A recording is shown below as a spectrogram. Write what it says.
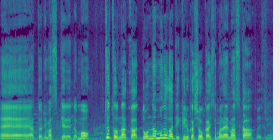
えーやっておりますけれどもちょっとなんかどんなものができるか紹介してもらえますか？そうですね。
